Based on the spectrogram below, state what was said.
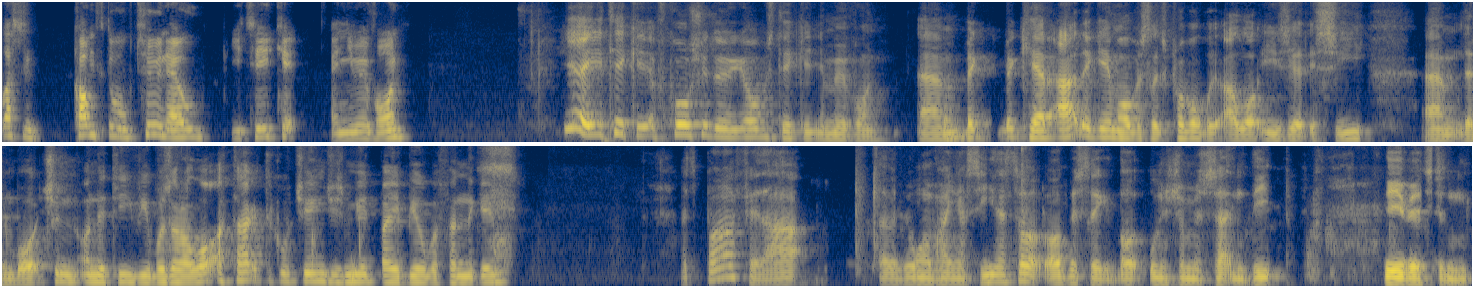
listen, comfortable two 0 you take it and you move on. Yeah, you take it. Of course you do. You always take it and you move on. Um, but but Kerr, at the game, obviously, it's probably a lot easier to see um, than watching on the TV. Was there a lot of tactical changes made by Beale within the game? It's part for that. That was the only thing I seen. I thought obviously Lundstram was sitting deep. Davies and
